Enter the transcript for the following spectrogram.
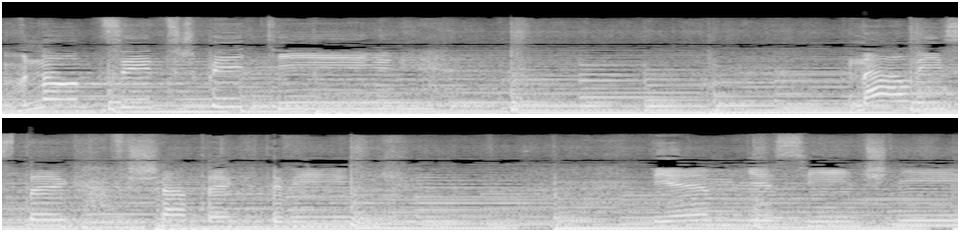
v noci třpití, na listech v šatech tvých je měsíční.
